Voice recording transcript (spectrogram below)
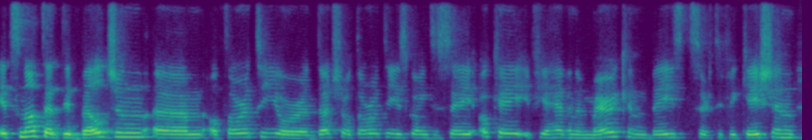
it's not that the Belgian um, authority or a Dutch authority is going to say, okay, if you have an American based certification,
